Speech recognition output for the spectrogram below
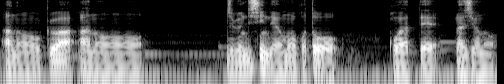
あの僕はあの自分自身で思うことをこうやってラジオの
